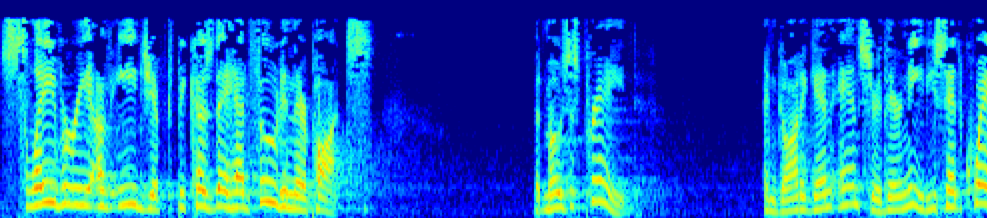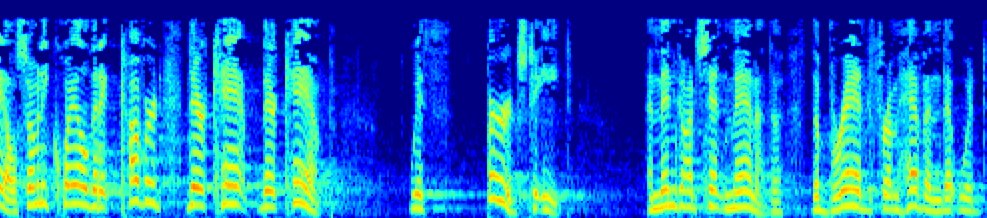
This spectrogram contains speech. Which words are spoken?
slavery of Egypt because they had food in their pots. But Moses prayed. And God again answered their need. He sent quail, so many quail that it covered their camp, their camp with birds to eat. And then God sent manna, the, the bread from heaven that would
